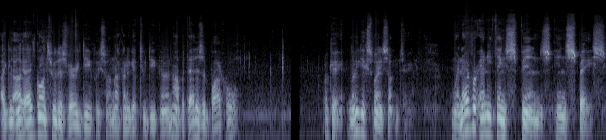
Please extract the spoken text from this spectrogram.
I, I, I've gone through this very deeply, so I'm not going to get too deep in it now, but that is a black hole. Okay, let me explain something to you. Whenever anything spins in space,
